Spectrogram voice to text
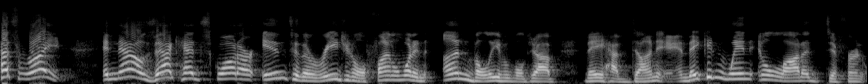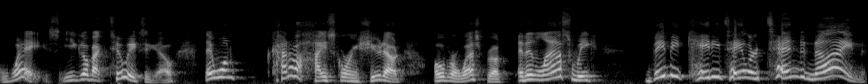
That's right. And now Zach Head squad are into the regional final. What an unbelievable job they have done. And they can win in a lot of different ways. You go back two weeks ago, they won kind of a high scoring shootout over Westbrook. And then last week, they beat Katy Taylor 10 to 9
